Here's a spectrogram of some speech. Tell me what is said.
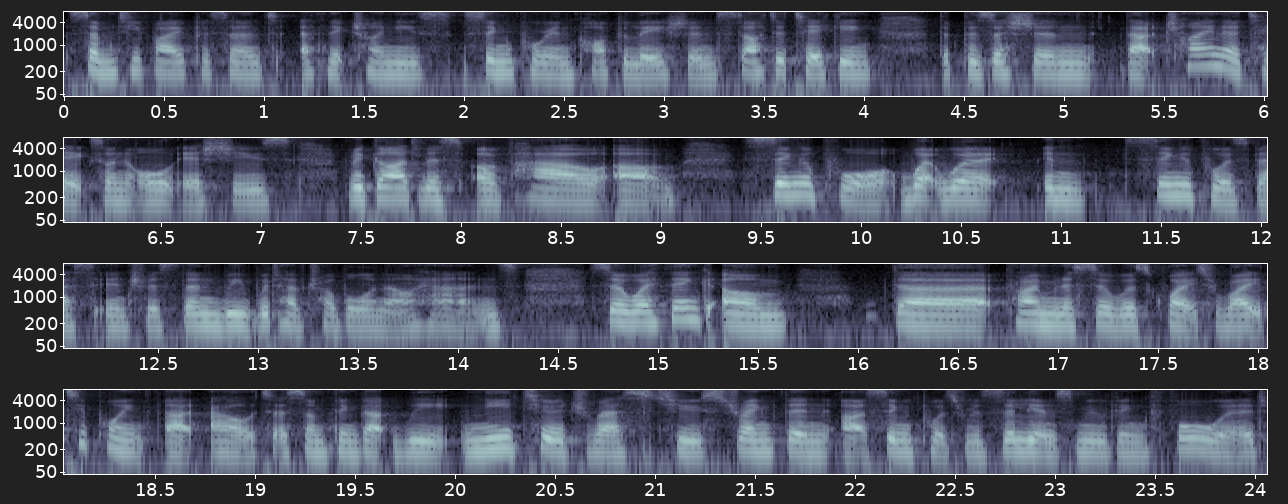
75% ethnic Chinese Singaporean population started taking the position that China takes on all issues, regardless of how um, Singapore, what were in Singapore's best interest, then we would have trouble on our hands. So I think um, the Prime Minister was quite right to point that out as something that we need to address to strengthen uh, Singapore's resilience moving forward.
